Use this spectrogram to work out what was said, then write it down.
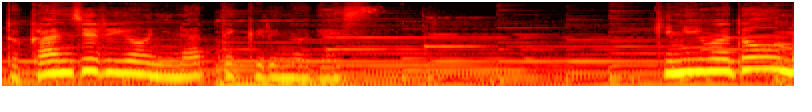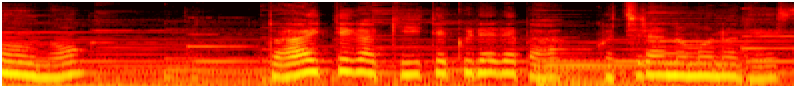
と感じるようになってくるのです。君はどう思うの？と相手が聞いてくれればこちらのものです。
